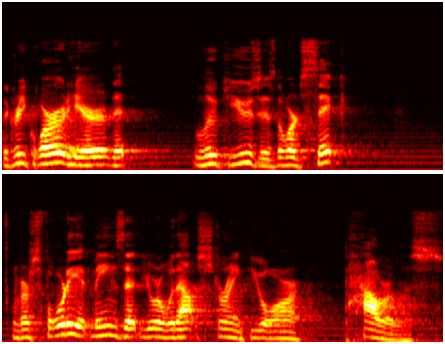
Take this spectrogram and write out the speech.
The Greek word here that Luke uses, the word sick, in verse 40, it means that you are without strength. You are powerless.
